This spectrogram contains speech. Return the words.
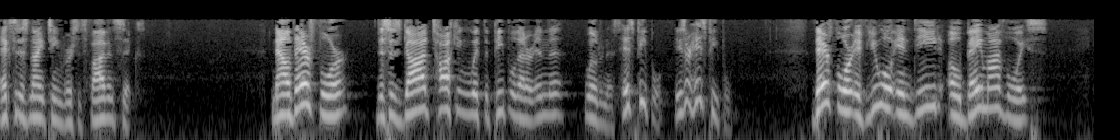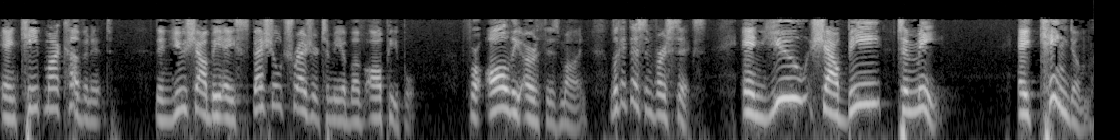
Exodus 19, verses 5 and 6. Now, therefore, this is God talking with the people that are in the wilderness. His people. These are His people. Therefore, if you will indeed obey my voice and keep my covenant, then you shall be a special treasure to me above all people, for all the earth is mine. Look at this in verse 6. And you shall be to me a kingdom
